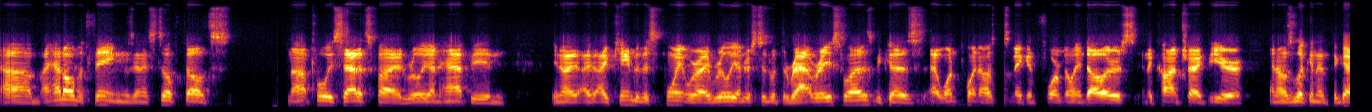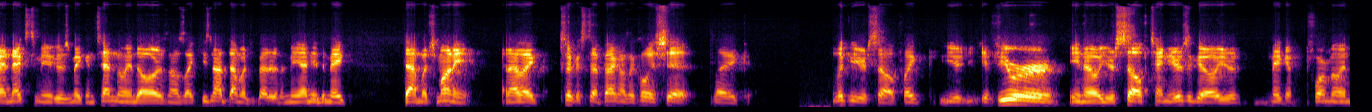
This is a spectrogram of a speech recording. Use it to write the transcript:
um, I had all the things, and I still felt not fully satisfied, really unhappy. And, you know, I, I, came to this point where I really understood what the rat race was because at one point I was making $4 million in a contract year. And I was looking at the guy next to me who was making $10 million. And I was like, he's not that much better than me. I need to make that much money. And I like took a step back. I was like, holy shit. Like, look at yourself. Like, you, if you were, you know, yourself 10 years ago, you're making $4 million,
